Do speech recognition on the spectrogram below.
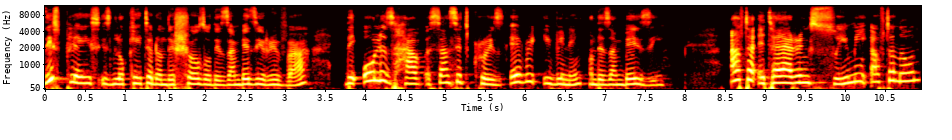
this place is located on the shores of the Zambezi River, they always have a sunset cruise every evening on the Zambezi. After a tiring swimmy afternoon,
